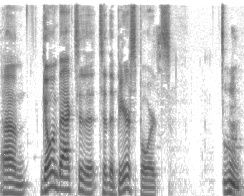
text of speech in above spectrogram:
Um, going back to the to the beer sports. Mhm.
